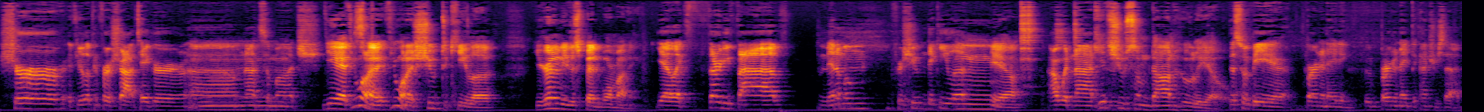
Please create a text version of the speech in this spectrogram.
sure. If you're looking for a shot taker, um, not so much. Yeah, if you want to if you want to shoot tequila, you're gonna need to spend more money. Yeah, like 35 minimum for shooting tequila. Mm, yeah, I would not. get you some Don Julio. This would be uh, burninating. It would burninate the countryside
